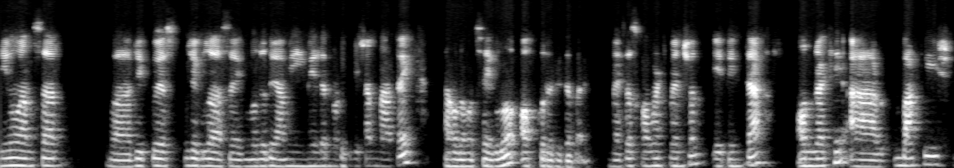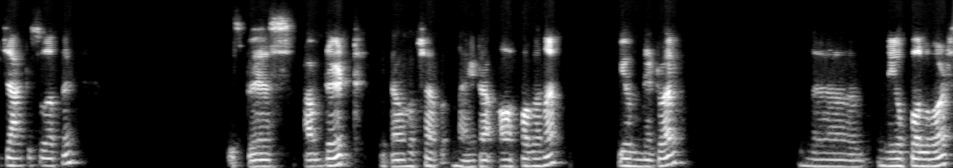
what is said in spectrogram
নিউ আনসার বা রিকোয়েস্ট যেগুলো আছে, এগুলো যদি আমি ইমেইলের নোটিফিকেশন না চাই, তাহলে হচ্ছে এগুলো অফ করে দিতে পারি। মেসেজ কমেন্ট মেনশন এই তিনটা অন রাখি। আর বাকি যা কিছু আছে স্পেস আপডেট এটা হচ্ছে না, এটা অফ হবে না। ইউর নেটওয়ার্ক নিউ ফলোয়ার্স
